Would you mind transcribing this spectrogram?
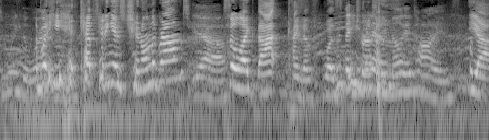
doing the worm. But he hit, kept hitting his chin on the ground. yeah. So like that kind of was But then he did it a million times. Yeah.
